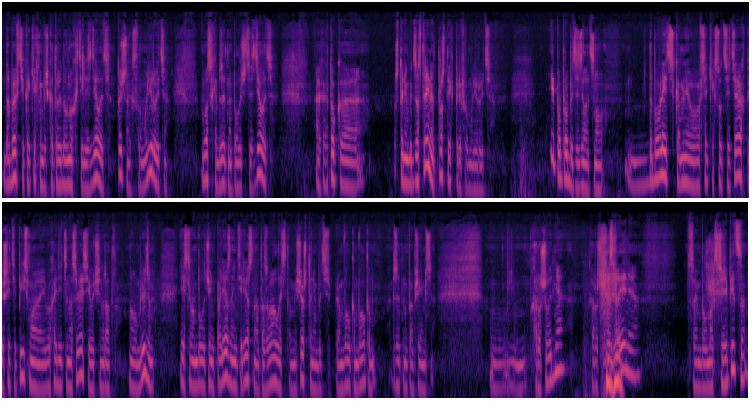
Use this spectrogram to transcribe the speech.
добавьте каких-нибудь, которые давно хотели сделать, точно их сформулируйте, у вас их обязательно получится сделать, а как только что-нибудь застрянет, просто их переформулируйте. И попробуйте сделать снова. Добавляйтесь ко мне во всяких соцсетях, пишите письма и выходите на связь. Я очень рад новым людям. Если вам было что-нибудь полезно, интересно, отозвалось, там еще что-нибудь, прям welcome-welcome, обязательно пообщаемся. Хорошего дня, хорошего настроения. С вами был Макс Черепица.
